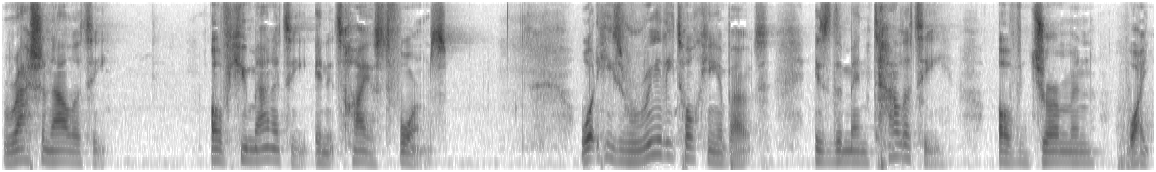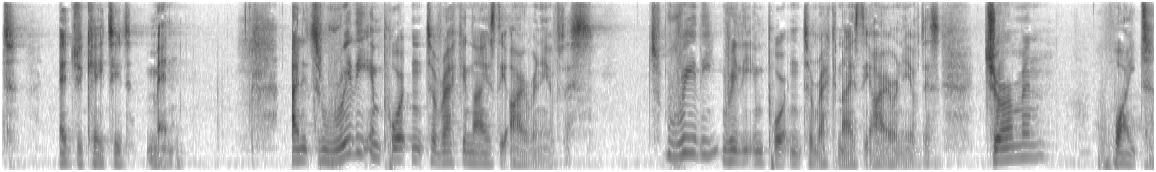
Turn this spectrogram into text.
rationality of humanity in its highest forms, what he's really talking about is the mentality of German white educated men. And it's really important to recognize the irony of this. It's really, really important to recognize the irony of this. German white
